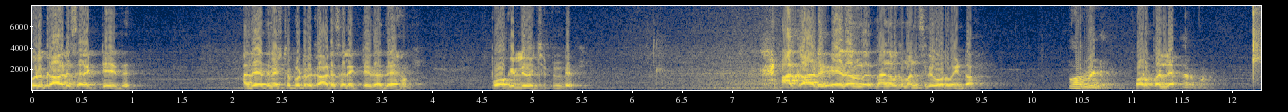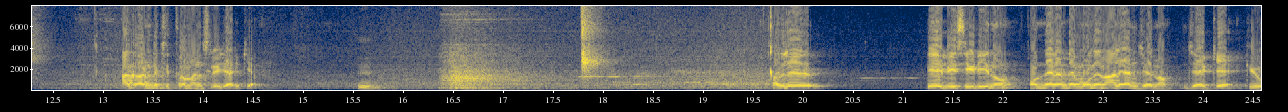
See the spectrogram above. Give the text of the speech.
ഒരു കാർഡ് സെലക്ട് ചെയ്ത് അദ്ദേഹത്തിന് ഇഷ്ടപ്പെട്ട ഒരു കാർഡ് സെലക്ട് ചെയ്ത് അദ്ദേഹം പോക്കറ്റിൽ വെച്ചിട്ടുണ്ട്. ആ കാർഡ് ഏതാണെന്ന് താങ്കൾക്ക് മനസ്സിൽ ഓർമ്മയുണ്ട്. ഉറപ്പല്ലേ? ആ കാർഡിന്റെ ചിത്രം മനസ്സിൽ വിചാരിക്കാം അതിൽ അതിൽ എ ബി സി ഡി എന്നോ ഒന്ന് രണ്ട് മൂന്ന് നാല് അഞ്ച് എന്നോ ജെ കെ ക്യു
